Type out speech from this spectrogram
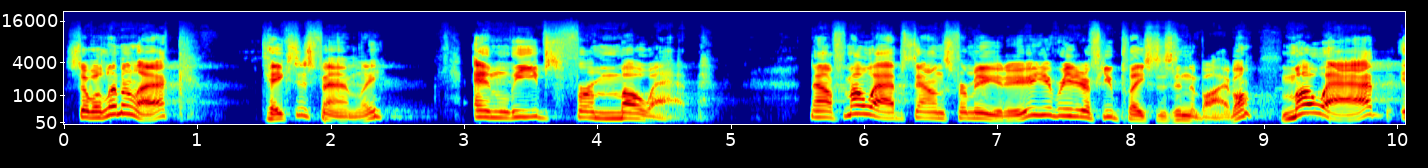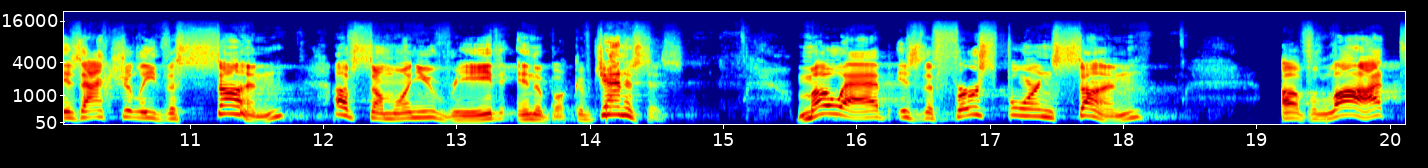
So Elimelech takes his family and leaves for Moab. Now, if Moab sounds familiar to you, you read it a few places in the Bible. Moab is actually the son of someone you read in the book of Genesis. Moab is the firstborn son of Lot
